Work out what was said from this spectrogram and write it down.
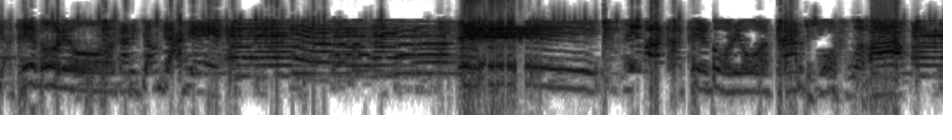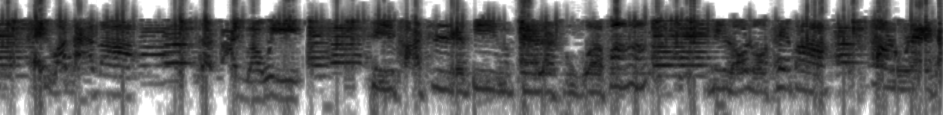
也抬到了俺的江家寨，嘿嘿嘿，也把他抬到了咱的小书房，开药单子，喝啥药味，给他治病，盖了书房，你姥姥才把床楼来上。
